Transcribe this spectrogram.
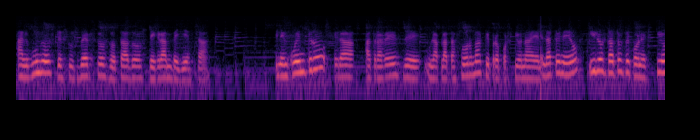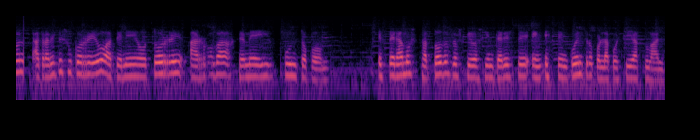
algunos de sus versos dotados de gran belleza. El encuentro será a través de una plataforma que proporciona el Ateneo y los datos de conexión a través de su correo ateneotorre.gmail.com. Esperamos a todos los que os interese en este encuentro con la poesía actual.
